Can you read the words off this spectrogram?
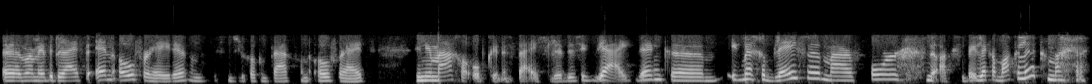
waarmee bedrijven en overheden, want het is natuurlijk ook een taak van de overheid hun imago op kunnen vijzelen. Dus ik, ja, ik denk, uh, ik ben gebleven, maar voor de actie. Lekker makkelijk, maar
